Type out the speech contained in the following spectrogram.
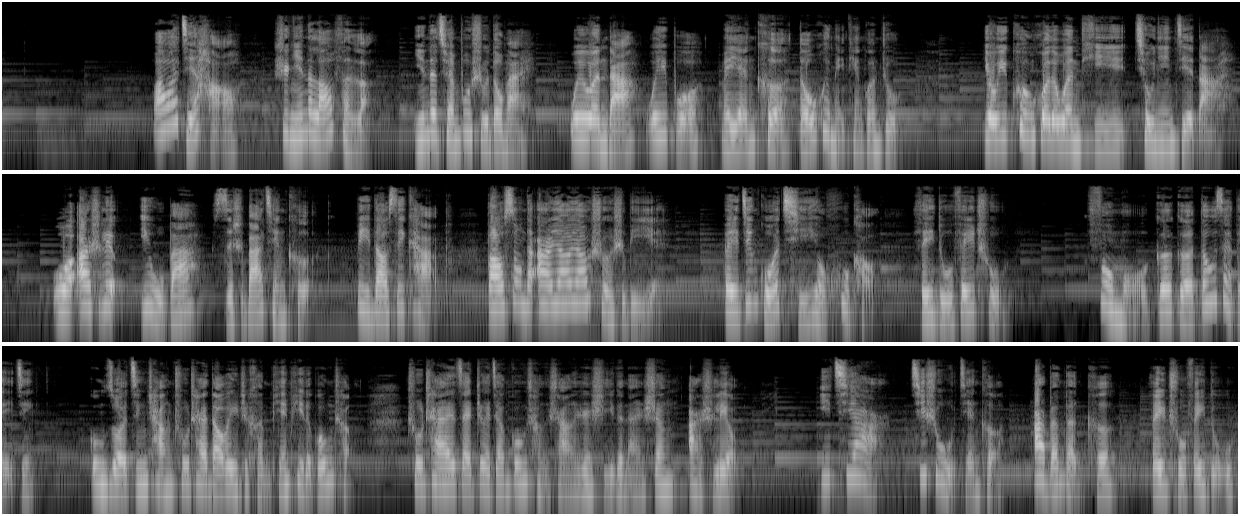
娃娃姐好，是您的老粉了，您的全部书都买，微问答、微博、美颜课都会每天关注。有一困惑的问题，求您解答。我二十六一五八四十八千克。B 到 C Cup，保送的二幺幺硕士毕业，北京国企有户口，非读非处，父母哥哥都在北京，工作经常出差到位置很偏僻的工程，出差在浙江工程上认识一个男生，二十六，一七二七十五千克，二本本科，非处非读，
